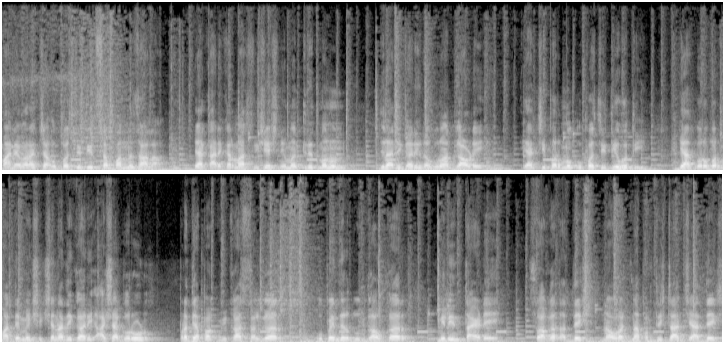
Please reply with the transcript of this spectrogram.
मान्यवरांच्या उपस्थितीत संपन्न झाला. या कार्यक्रमास विशेष निमंत्रित म्हणून जिल्हाधिकारी रघुनाथ गावडे यांची प्रमुख उपस्थिती होती. याचबरोबर माध्यमिक शिक्षणाधिकारी आशा गरुड प्राध्यापक विकास सलगर उपेंद्र दुधगावकर मिलिंद तायडे स्वागत अध्यक्ष नवरत्ना प्रतिष्ठानचे अध्यक्ष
